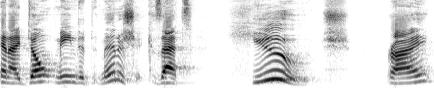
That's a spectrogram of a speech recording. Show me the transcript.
And I don't mean to diminish it because that's huge, right?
